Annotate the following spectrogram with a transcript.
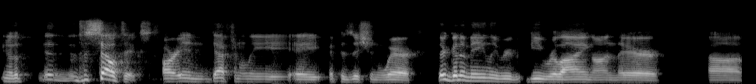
you know the the Celtics are in definitely a, a position where they're going to mainly re- be relying on their uh,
